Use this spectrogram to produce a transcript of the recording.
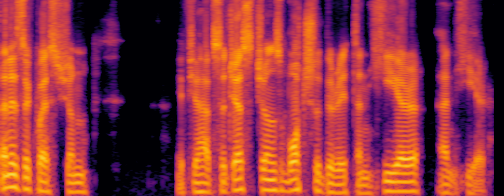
Then is a question, if you have suggestions, what should be written here and here?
